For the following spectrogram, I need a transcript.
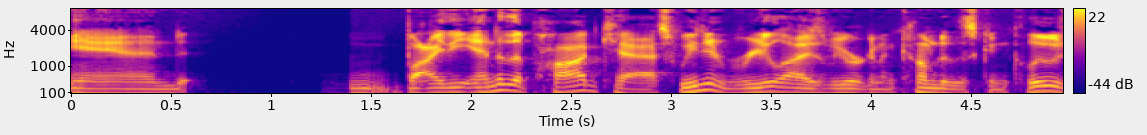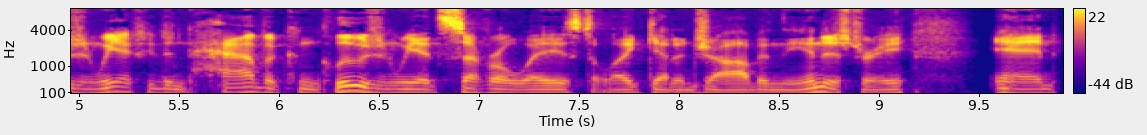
and by the end of the podcast, we didn't realize we were going to come to this conclusion. We actually didn't have a conclusion. We had several ways to like get a job in the industry, and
